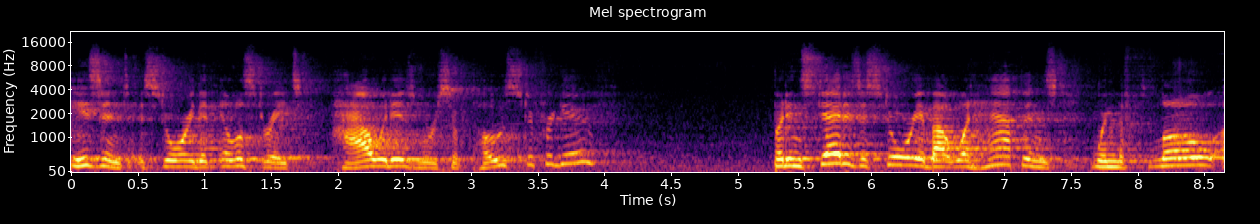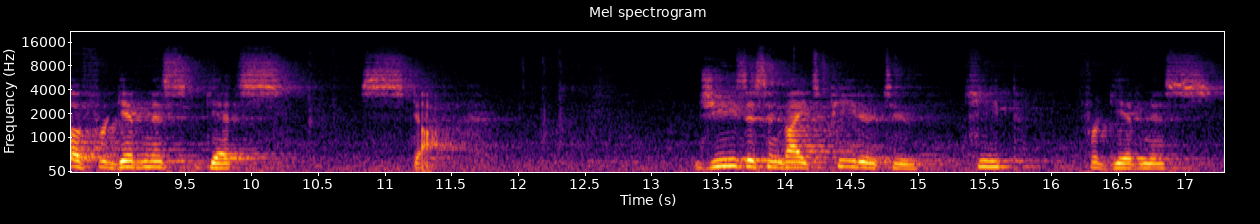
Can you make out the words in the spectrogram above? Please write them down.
isn't a story that illustrates how it is we're supposed to forgive? But instead is a story about what happens when the flow of forgiveness gets stuck. Jesus invites Peter to keep forgiveness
